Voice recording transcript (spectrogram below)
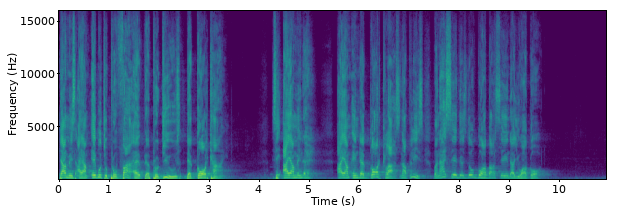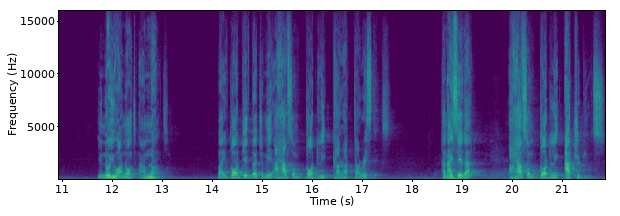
That means I am able to provide, uh, uh, produce the God kind. See, I am in the, I am in the God class. Now, please, when I say this, don't go about saying that you are God. You know you are not, I'm not. But if God gave birth to me, I have some godly characteristics. Can I say that? I have some godly attributes.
